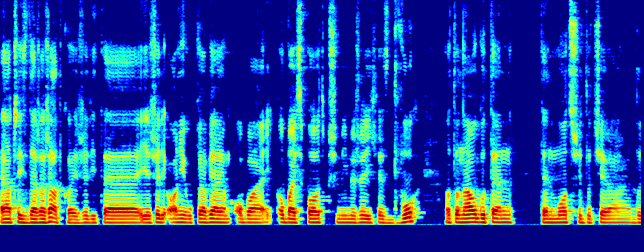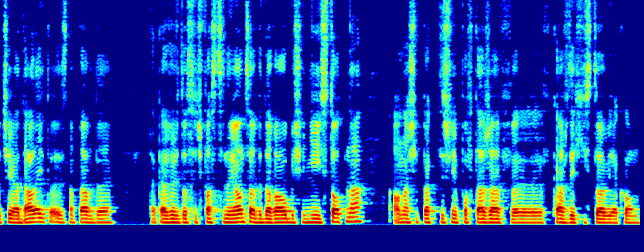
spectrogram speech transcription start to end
raczej zdarza rzadko. Jeżeli, te, jeżeli oni uprawiają obaj, obaj sport, przyjmijmy, że ich jest dwóch, no to na ogół ten ten młodszy dociera, dociera dalej. To jest naprawdę taka rzecz dosyć fascynująca, wydawałoby się nieistotna, a ona się praktycznie powtarza w, w każdej historii, jaką,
